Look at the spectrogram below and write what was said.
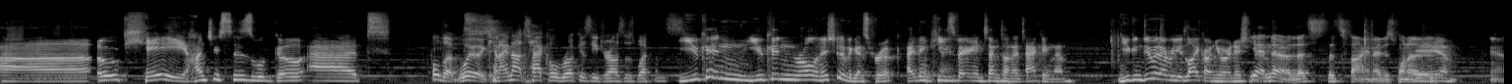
Uh, okay. Huntresses will go at. Hold up. Wait, wait. Can I not tackle Rook as he draws his weapons? You can you can roll initiative against Rook. I think Okay. he's very intent on attacking them. You can do whatever you'd like on your initiative. Yeah, no, that's that's fine. I just want to. Yeah, yeah. yeah.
